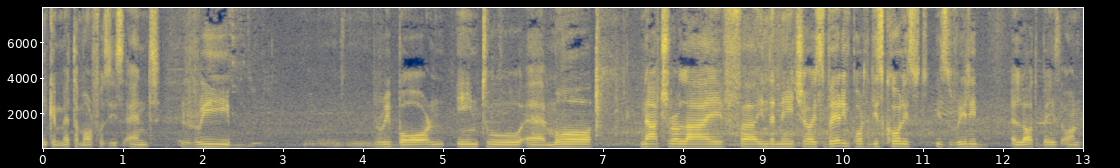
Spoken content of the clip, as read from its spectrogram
make a metamorphosis and re reborn into a more natural life uh, in the nature. It's very important. This call is is really a lot based on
